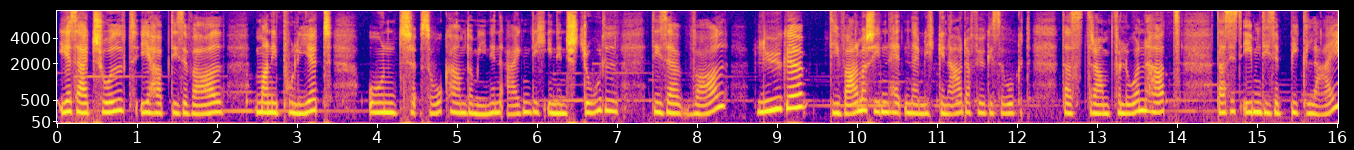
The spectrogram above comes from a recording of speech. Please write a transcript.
ihr seid schuld, ihr habt diese Wahl manipuliert. Und so kam Dominion eigentlich in den Strudel dieser Wahllüge, die Wahlmaschinen hätten nämlich genau dafür gesorgt, dass Trump verloren hat. Das ist eben diese Big Lie,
